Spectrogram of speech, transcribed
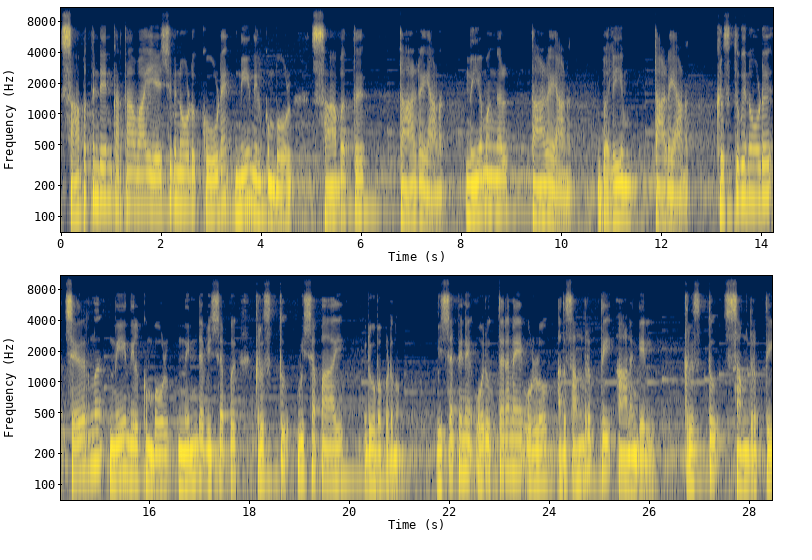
സാപത്തിന്റെയും കർത്താവായ യേശുവിനോട് കൂടെ നീ നിൽക്കുമ്പോൾ സാപത്ത് താഴെയാണ്. നിയമങ്ങൾ താഴെയാണ്. ബലിയും താഴെയാണ്. ക്രിസ്തുവിനോട് ചേർന്ന് നീ നിൽക്കുമ്പോൾ നിന്റെ വിശപ്പ് ക്രിസ്തു വിശപ്പായി രൂപപ്പെടുന്നു. വിശപ്പിന് ഒരു ഉത്തരമേ ഉള്ളൂ അത് സംതൃപ്തി ആണെങ്കിൽ ക്രിസ്തു സംതൃപ്തി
